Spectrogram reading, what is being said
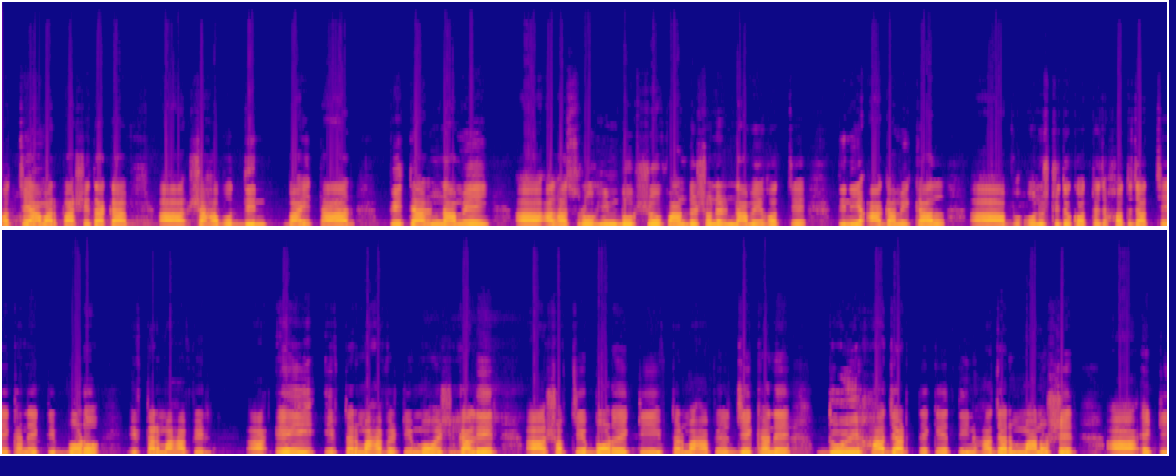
হচ্ছে আমার পাশে থাকা শাহাবুদ্দিন ভাই। তার পিতার নামেই আলহাস রহিম বক্সু ফাউন্ডেশনের নামে হচ্ছে তিনি আগামীকাল অনুষ্ঠিত করতে হতে যাচ্ছে এখানে একটি বড় ইফতার মাহফিল। এই ইফতার মাহফিলটি মহেশকালীর সবচেয়ে বড় একটি ইফতার মাহফিল, যেখানে দুই হাজার থেকে তিন হাজার মানুষের একটি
